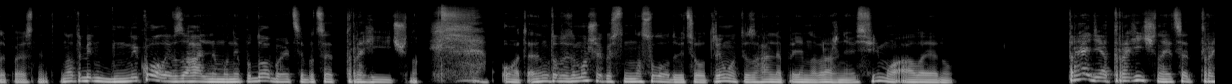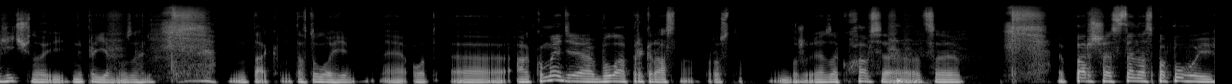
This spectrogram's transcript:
це пояснити? Вона тобі ніколи в загальному не подобається, бо це трагічно. От, е, ну, тобто ти можеш якось насолоду від цього отримувати, загальне приємне враження від фільму, але ну. Трагедія трагічна, і це трагічно і неприємно взагалі. Так, тавтології. Е, От. Е, А комедія була прекрасна просто. Боже, я закохався. Це перша сцена з папугою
